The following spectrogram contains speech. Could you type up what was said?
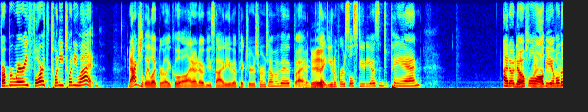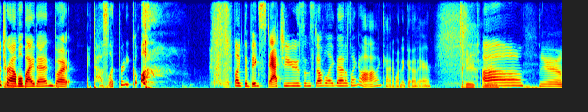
February 4th, 2021. It actually looked really cool. I don't know if you saw any of the pictures from some of it, but it's at Universal Studios in Japan. I don't know if we'll like all be able really to cool. travel by then, but it does look pretty cool. like the big statues and stuff like that. I was like, oh, I kind of want to go there. Dude, Uh, yeah.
